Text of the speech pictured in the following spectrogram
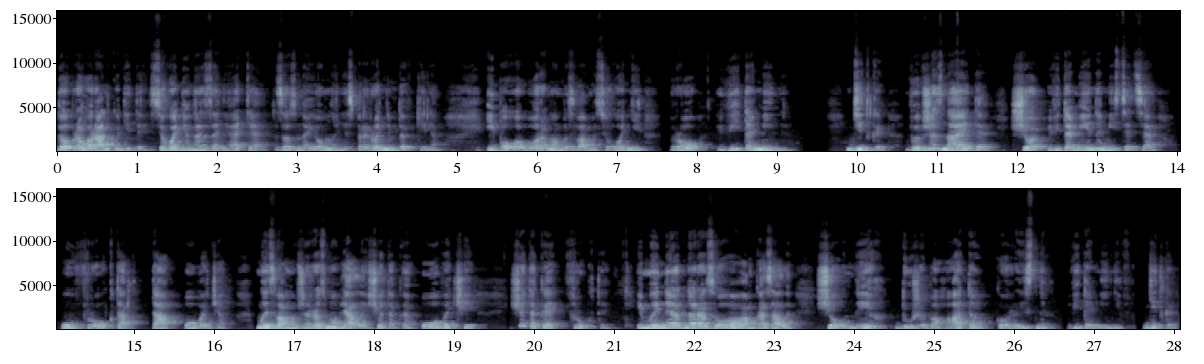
Доброго ранку, діти! Сьогодні у нас заняття з ознайомлення з природнім довкіллям. І поговоримо ми з вами сьогодні про вітаміни. Дітки, ви вже знаєте, що вітаміни містяться у фруктах та овочах. Ми з вами вже розмовляли, що таке овочі, що таке фрукти. І ми неодноразово вам казали, що у них дуже багато корисних вітамінів. Дітки,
